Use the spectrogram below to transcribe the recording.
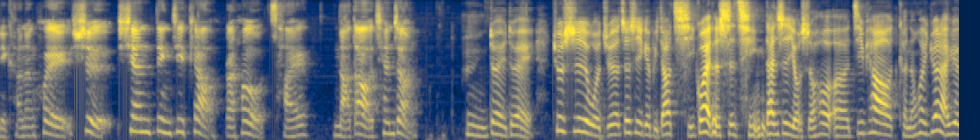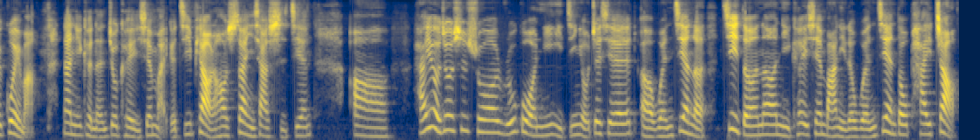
你可能会是先订机票，然后才拿到签证。嗯，对对，就是我觉得这是一个比较奇怪的事情，但是有时候呃，机票可能会越来越贵嘛，那你可能就可以先买个机票，然后算一下时间啊、呃。还有就是说，如果你已经有这些呃文件了，记得呢，你可以先把你的文件都拍照，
